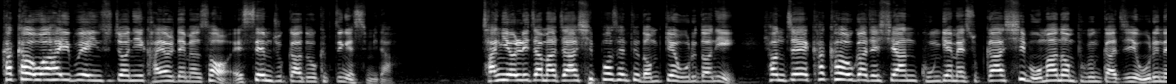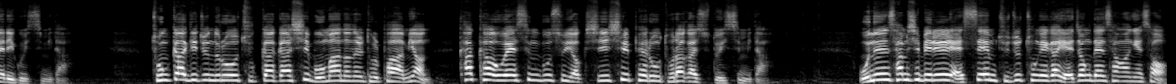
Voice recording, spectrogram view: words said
카카오와 하이브의 인수전이 가열되면서 SM 주가도 급등했습니다. 장이 열리자마자 10% 넘게 오르더니 현재 카카오가 제시한 공개 매수가 15만 원 부근까지 오르내리고 있습니다. 종가 기준으로 주가가 15만 원을 돌파하면 카카오의 승부수 역시 실패로 돌아갈 수도 있습니다. 오는 31일 SM 주주총회가 예정된 상황에서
